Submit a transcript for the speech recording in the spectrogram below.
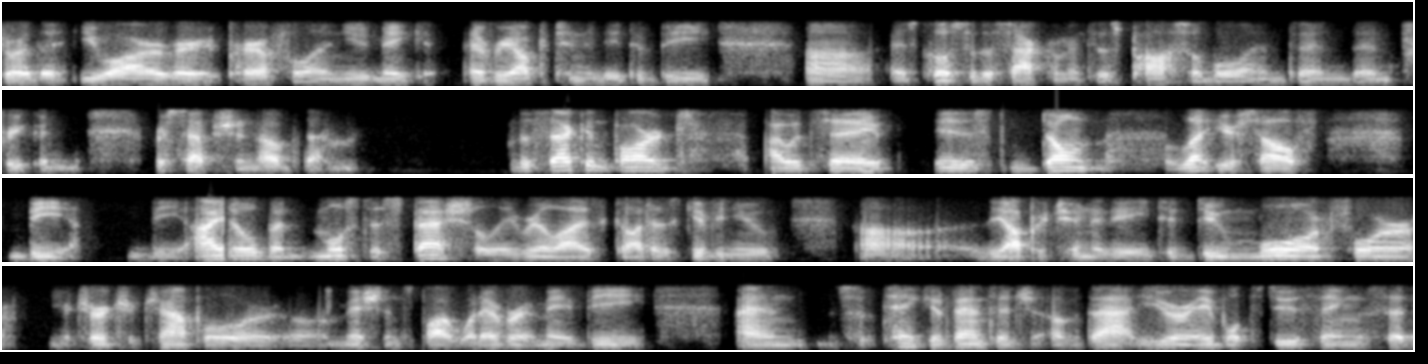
sure that you are very prayerful and you make every opportunity to be uh, as close to the sacraments as possible and, and, and frequent reception of them. The second part, I would say, is don't let yourself be be idle, but most especially realize God has given you uh, the opportunity to do more for your church or chapel or, or mission spot, whatever it may be. And so take advantage of that. You're able to do things that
